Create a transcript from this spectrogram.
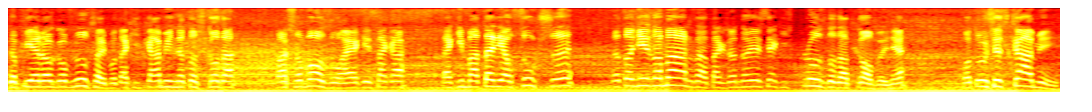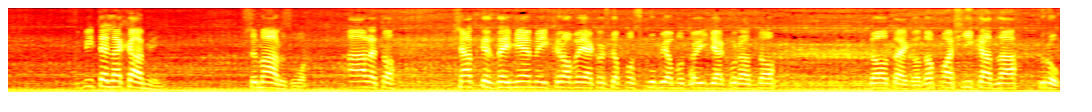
dopiero go wrzucać, bo taki kamień no to szkoda paszowozu, a jak jest taka, taki materiał suchszy, no to nie zamarza, także no jest jakiś plus dodatkowy, nie? Bo tu już jest kamień, zbite na kamień, przymarzło, ale to siatkę zdejmiemy i krowy jakoś to poskubią, bo to idzie akurat do, do tego, do paśnika dla krów.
